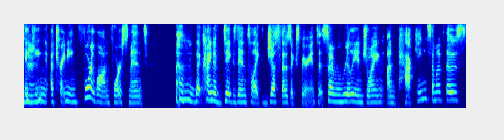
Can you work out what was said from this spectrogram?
making a training for law enforcement that kind of digs into like just those experiences. So I'm really enjoying unpacking some of those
